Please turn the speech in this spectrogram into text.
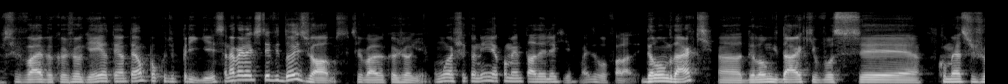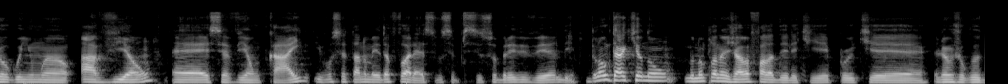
Survival que eu joguei, eu tenho até um pouco de preguiça. Na verdade, teve dois jogos Survival que eu joguei. Um eu achei que eu nem ia comentar dele aqui, mas eu vou falar dele. The Long Dark. Uh, The Long Dark, você começa o jogo em um avião é, esse avião cai e você tá no meio da floresta e você precisa sobreviver ali. The Long Dark eu não, eu não planejava falar dele aqui, porque ele é um jogo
